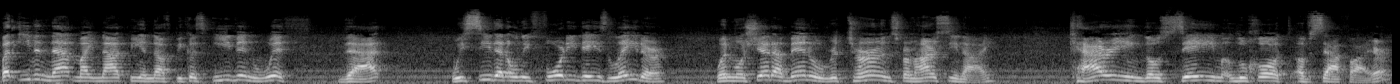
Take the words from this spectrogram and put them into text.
But even that might not be enough because even with that, we see that only 40 days later, when Moshe Rabbeinu returns from Har Sinai, carrying those same luchot of sapphire,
